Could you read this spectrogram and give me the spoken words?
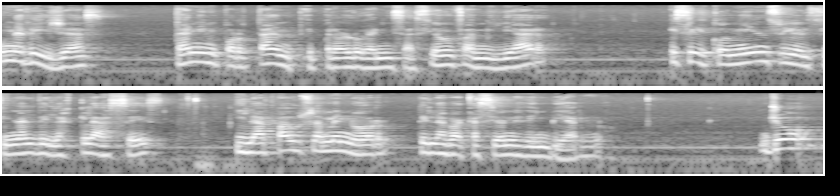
Una de ellas, tan importante para la organización familiar, es el comienzo y el final de las clases y la pausa menor de las vacaciones de invierno. Yo,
